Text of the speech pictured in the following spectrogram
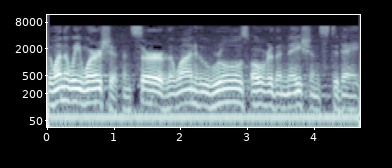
The one that we worship and serve, the one who rules over the nations today,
